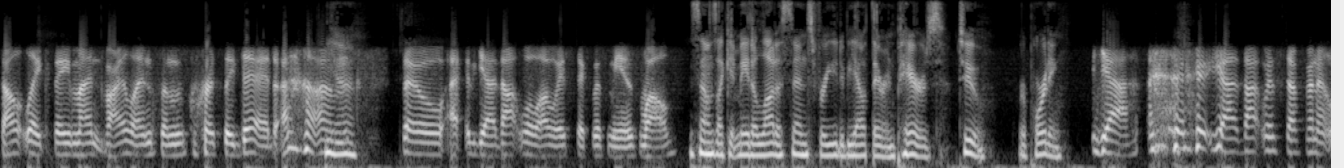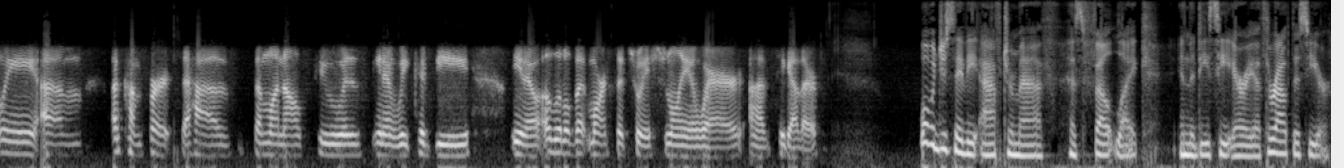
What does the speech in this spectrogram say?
felt like they meant violence, and of course they did. um, yeah. So, uh, yeah, that will always stick with me as well. It sounds like it made a lot of sense for you to be out there in pairs, too, reporting. Yeah. yeah, that was definitely um, a comfort to have someone else who was, you know, we could be, you know, a little bit more situationally aware uh, together. What would you say the aftermath has felt like in the DC area throughout this year?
